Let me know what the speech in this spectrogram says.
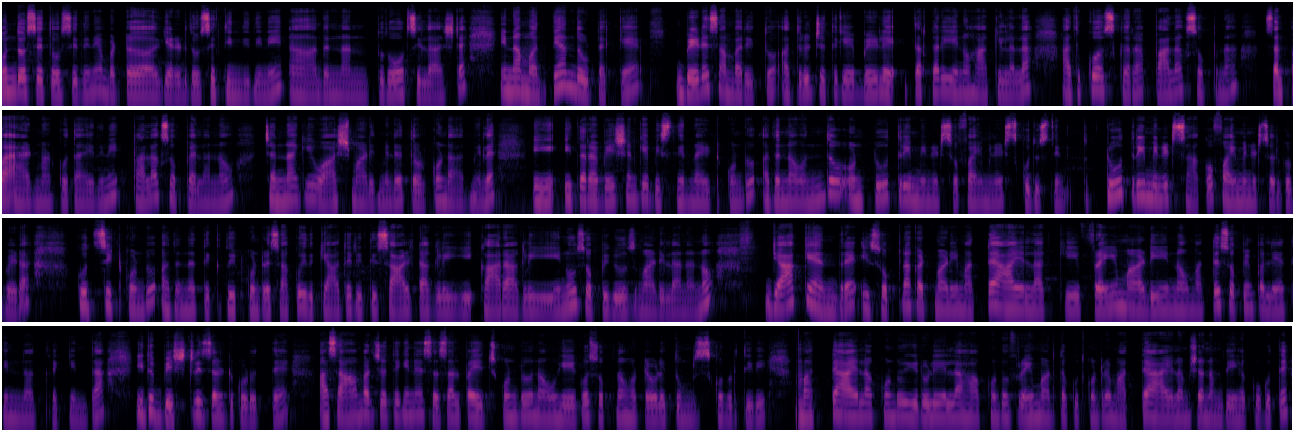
ಒಂದು ದೋಸೆ ತೋರಿಸಿದ್ದೀನಿ, ಬಟ್ ಎರಡು ದೋಸೆ ತಿಂದಿದ್ದೀನಿ. ಅದನ್ನು ನಾನು ತೋರಿಸಿಲ್ಲ ಅಷ್ಟೇ. ಇನ್ನು ಮಧ್ಯಾಹ್ನದ ಊಟಕ್ಕೆ ಬೇಳೆ ಸಾಂಬಾರಿತ್ತು ಅದ್ರ ಜೊತೆಗೆ ಬೇಳೆ, ತರಕಾರಿ ಏನೂ ಹಾಕಿಲ್ಲಲ್ಲ. ಅದಕ್ಕೋಸ್ಕರ ಪಾಲಕ್ ಸೊಪ್ಪನ್ನ ಸ್ವಲ್ಪ ಆ್ಯಡ್ ಮಾಡ್ಕೋತಾ ಇದ್ದೀನಿ. ಪಾಲಕ್ ಸೊಪ್ಪೆಲ್ಲ ನಾವು ಚೆನ್ನಾಗಿ ವಾಶ್ ಮಾಡಿದ್ಮೇಲೆ, ತೊಳ್ಕೊಂಡಾದಮೇಲೆ ಈ ಈ ಥರ ಬೇಷನ್ಗೆ ಬಿಸಿನೀರನ್ನ ಇಟ್ಕೊಂಡು ಅದನ್ನು ಒಂದು ಒಂದು two three minutes five minutes ಕುದಿಸ್ತೀನಿ. Two, three minutes ಸಾಕು, ಫೈವ್ ಮಿನಿಟ್ಸ್ವರೆಗೂ ಬೇಡ. ಕುದಿಸಿಟ್ಕೊಂಡು ಅದನ್ನು ತೆಗೆದು ಇಟ್ಕೊಂಡ್ರೆ ಸಾಕು. ಇದಕ್ಕೆ ಯಾವುದೇ ರೀತಿ ಸಾಲ್ಟ್ ಆಗಲಿ, ಈ ಖಾರ ಆಗಲಿ, ಏನೂ ಸೊಪ್ಪಿಗೆ ಯೂಸ್ ಮಾಡಿಲ್ಲ ನಾನು. ಯಾಕೆ ಅಂದರೆ ಈ ಸೊಪ್ಪನ್ನ ಕಟ್ ಮಾಡಿ ಮತ್ತೆ ಆಯಿಲ್ ಹಾಕಿ ಫ್ರೈ ಮಾಡಿ, ನಾವು ಮತ್ತೆ ಸೊಪ್ಪಿನ ಪಲ್ಯ ತಿನ್ನೋದಕ್ಕಿಂತ ಇದು ಬೆಸ್ಟ್ ರಿಸಲ್ಟ್ ಕೊಡುತ್ತೆ. ಆ ಸಾಂಬಾರು ಜೊತೆಗೇ ಸ್ವಲ್ಪ ಹೆಚ್ಕೊಂಡು ನಾವು ಹೇಗೋ ಸೊಪ್ಪನ್ನ ಹೊಟ್ಟೆ ಒಳಗೆ ತುಂಬಿಸ್ಕೊಬಿಡ್ತೀವಿ. ಮತ್ತೆ ಆಯಿಲ್ ಹಾಕ್ಕೊಂಡು, ಈರುಳ್ಳಿ ಎಲ್ಲ ಹಾಕ್ಕೊಂಡು ಫ್ರೈ ಮಾಡ್ತಾ ಕೂತ್ಕೊಂಡ್ರೆ ಮತ್ತೆ ಆಯಿಲ್ ಅಂಶ ನಮ್ಮ ದೇಹಕ್ಕೆ ಹೋಗುತ್ತೆ.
